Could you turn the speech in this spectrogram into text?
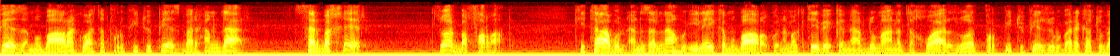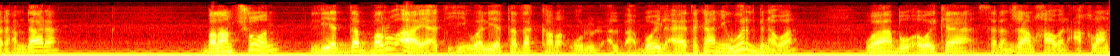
بيز مبارك واتا بربيتو بيز بەرهەمدار سەر بەخێر زۆر بەفەڕ کتاب ئەنزلناه ئیلیکە مبارەك و نەمە کتێبێک کە نردومانەتە خوار زۆر پرپیت و پێز و بەرەکەت و بەرهەمدارە بەڵام ليدبروا آياته وليتذكر أولو الألباب بوي الآيات كان ورد بنوا وبو أويك سرنجام خاون عقلان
